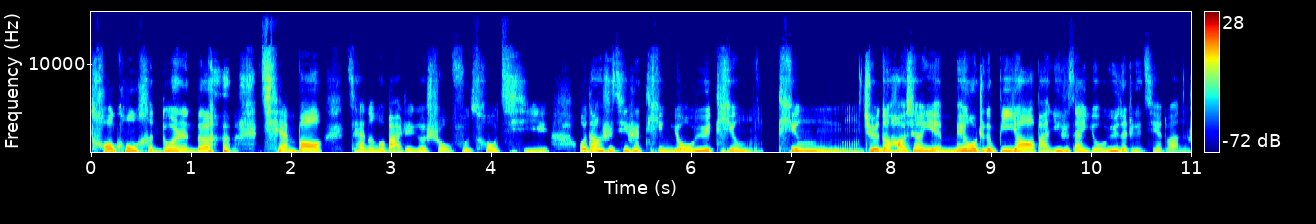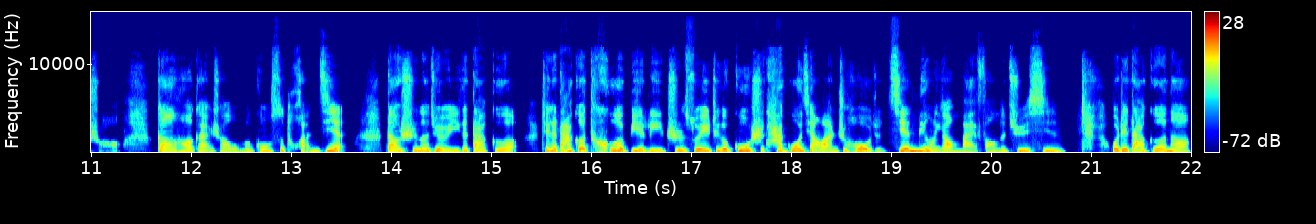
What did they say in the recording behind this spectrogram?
掏空很多人的 钱包才能够把这个首付凑齐。我当时其实挺犹豫，挺挺觉得好像也没有这个必要吧。一直在犹豫的这个阶段的时候，刚好赶上我们公司团建，当时呢就有一个大哥，这个大哥特别励志，所以这个故事他给我讲完之后，我就坚定了要买房的决心。我这大哥呢，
